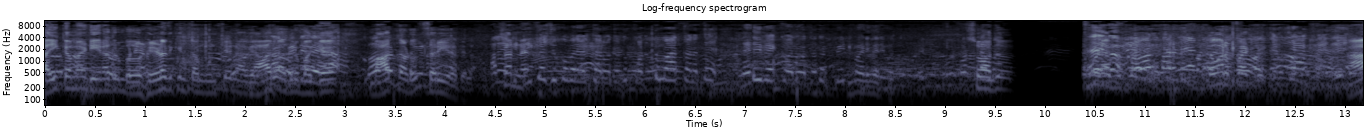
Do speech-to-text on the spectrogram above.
ಹೈಕಮಾಂಡ್ ಏನಾದರೂ ಹೇಳೋದಕ್ಕಿಂತ ಮುಂಚೆ ನಾವು ಯಾರು ಅದ್ರ ಬಗ್ಗೆ ಮಾತನಾಡೋದು ಸರಿ ಇರೋದಿಲ್ಲ. ಸೊ ಡಿ ಆ?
